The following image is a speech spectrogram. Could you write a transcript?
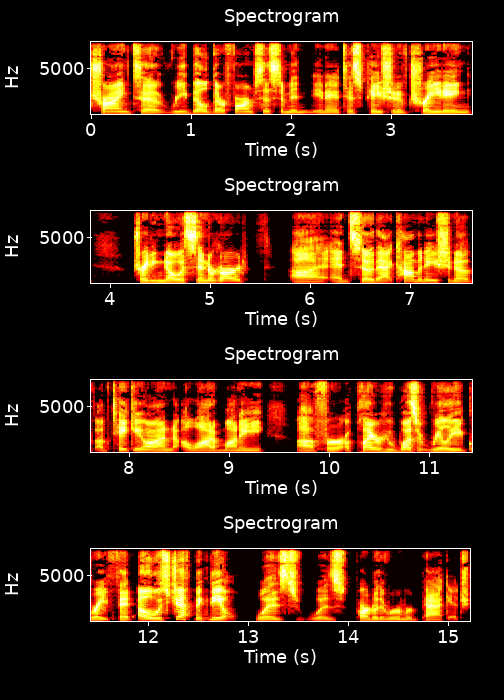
trying to rebuild their farm system in, in anticipation of trading trading Noah Syndergaard. Uh, and so that combination of of taking on a lot of money uh, for a player who wasn't really a great fit. Oh, it was Jeff McNeil was was part of the rumored package.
